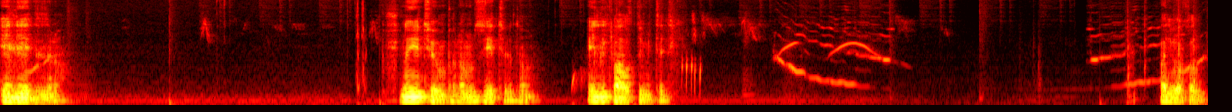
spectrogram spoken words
...57 lira. Şuna yetiyor mu paramız? Yetiyor tamam. 56 bitirdik. Hadi bakalım.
